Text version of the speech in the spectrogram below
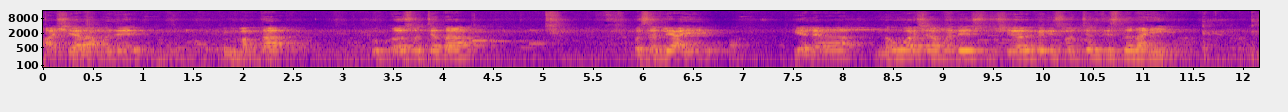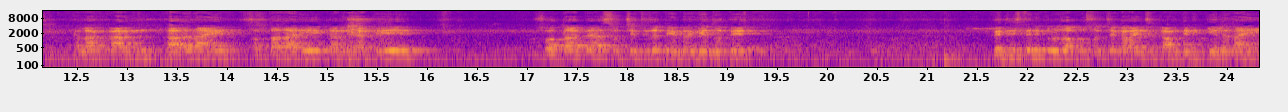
आज शहरामध्ये तुम्ही बघता खूप अस्वच्छता पसरली आहे. गेल्या नऊ वर्षामध्ये शहर कधी स्वच्छच दिसलं नाही. याला कारण कारण आहे सत्ताधारी कारण का ते स्वतः त्या स्वच्छतेचं टेंडर घेत होते. कधीच त्यांनी तुळजापूर स्वच्छ करायचं काम त्यांनी केलं नाही.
